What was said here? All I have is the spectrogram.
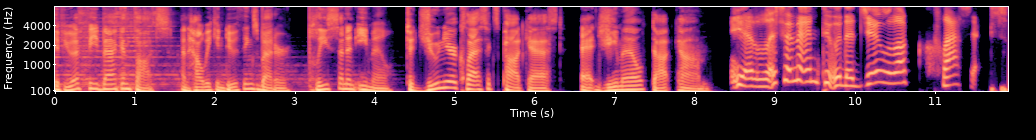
If you have feedback and thoughts on how we can do things better, please send an email To Junior Classics Podcast at gmail.com. You're listening to the Junior Classics.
